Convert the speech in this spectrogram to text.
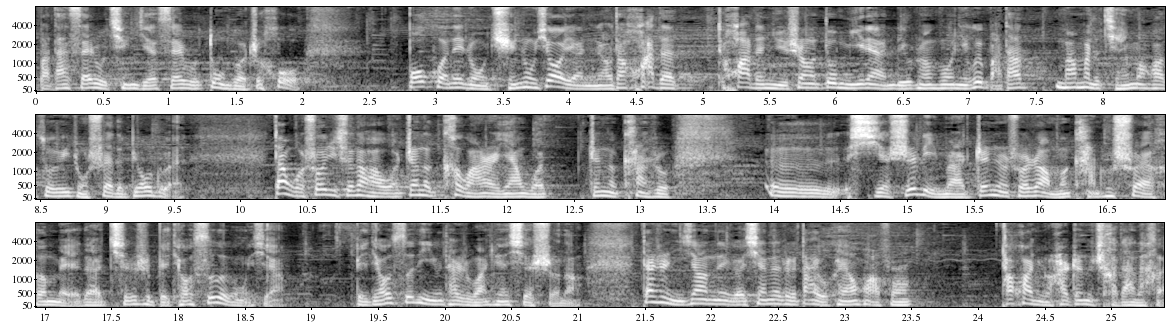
把它塞入情节、塞入动作之后，包括那种群众效应，你知道，他画的画的女生都迷恋流川枫，你会把他慢慢的潜移默化作为一种帅的标准。但我说句实在话，我真的客观而言，我真的看出，呃，写实里面真正说让我们看出帅和美的，其实是北条司的东西。北条司的因为他是完全写实的，但是你像那个现在这个大有克洋画风，他画女孩真的扯淡的很。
